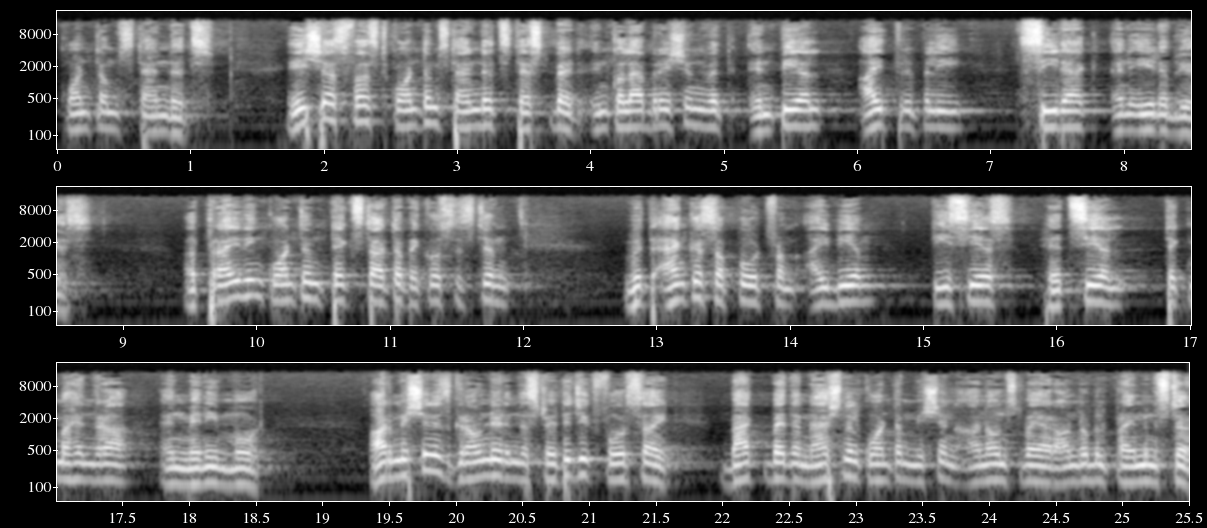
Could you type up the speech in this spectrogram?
quantum standards. Asia's first quantum standards testbed in collaboration with NPL, IEEE, CDAC, and AWS. A thriving quantum tech startup ecosystem with anchor support from IBM, TCS, HCL, Tech Mahindra, and many more. Our mission is grounded in the strategic foresight backed by the National Quantum Mission announced by our Honorable Prime Minister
